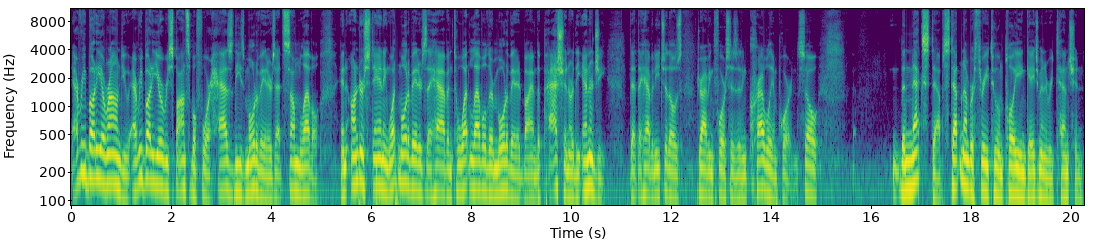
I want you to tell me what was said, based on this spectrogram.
Everybody around you, everybody you're responsible for has these motivators at some level. And understanding what motivators they have and to what level they're motivated by them, the passion or the energy that they have in each of those driving forces is incredibly important. So, the next step, step number three to employee engagement and retention,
